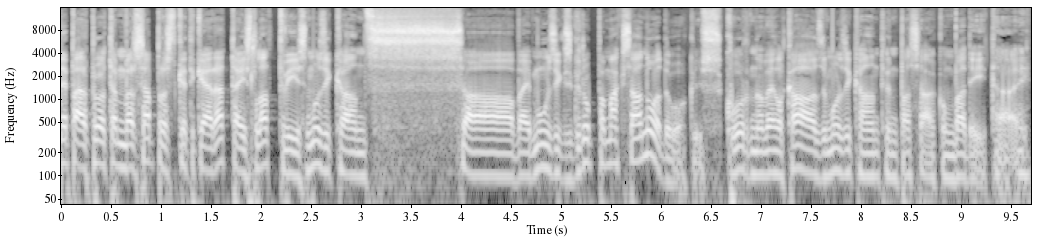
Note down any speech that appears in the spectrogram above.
Nepārprotam var saprast, ka tikai ratais Latvijas muzikants vai mūzikas grupa maksā nodokļus, kur nu vēl kāzu muzikanti un pasākumu vadītāji.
